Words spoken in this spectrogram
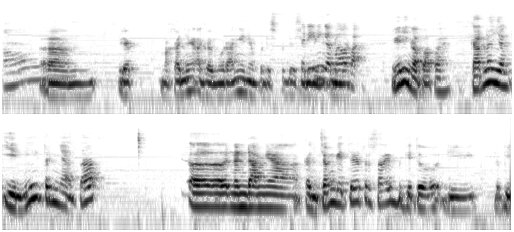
Oh. em, ya makanya agak ngurangin yang pedes-pedes. Yang ini nggak apa-apa, Pak. Ini nggak apa-apa. Karena yang ini ternyata eh, nendangnya kenceng gitu ya, terus tapi begitu di lebih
